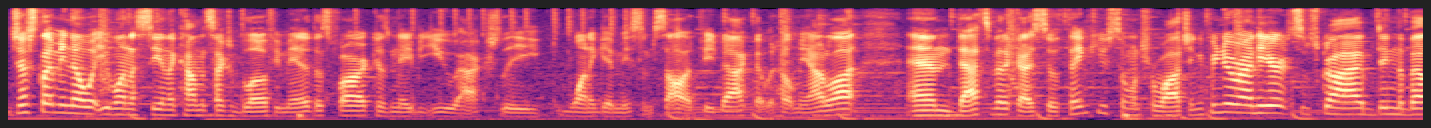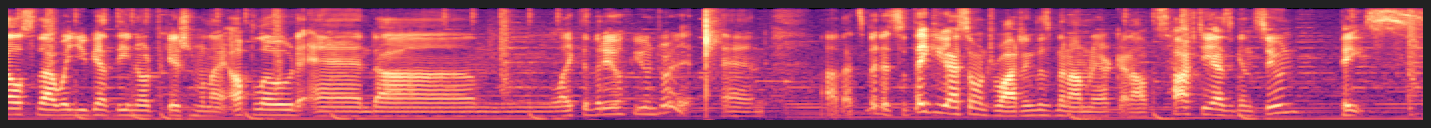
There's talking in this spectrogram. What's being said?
Just let me know what you want to see in the comment section below if you made it this far, because maybe you actually want to give me some solid feedback. That would help me out a lot. And that's about it, guys. So thank you so much for watching. If you're new around here, subscribe, ding the bell, so that way you get the notification when I upload, and um, like the video if you enjoyed it. And uh, that's about it. So thank you guys so much for watching. This has been Omniarch, and I'll talk to you guys again soon. Peace.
